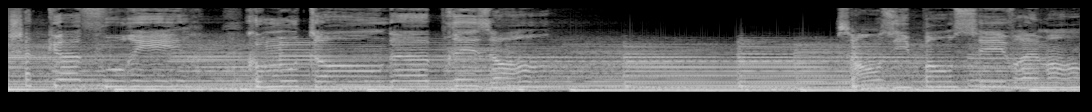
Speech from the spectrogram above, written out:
Chaque fou rire comme autant de présents, sans y penser vraiment,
